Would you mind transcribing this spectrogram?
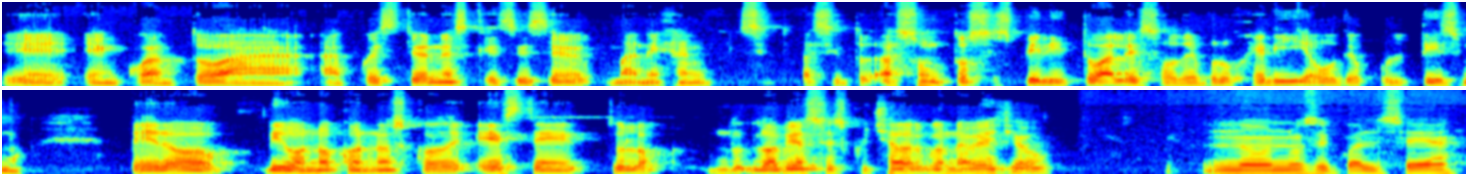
eh, en cuanto a, cuestiones que sí se manejan asuntos espirituales o de brujería o de ocultismo. Pero digo, no conozco de este. ¿Tú lo, habías escuchado alguna vez, Joe? No, no sé cuál sea.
